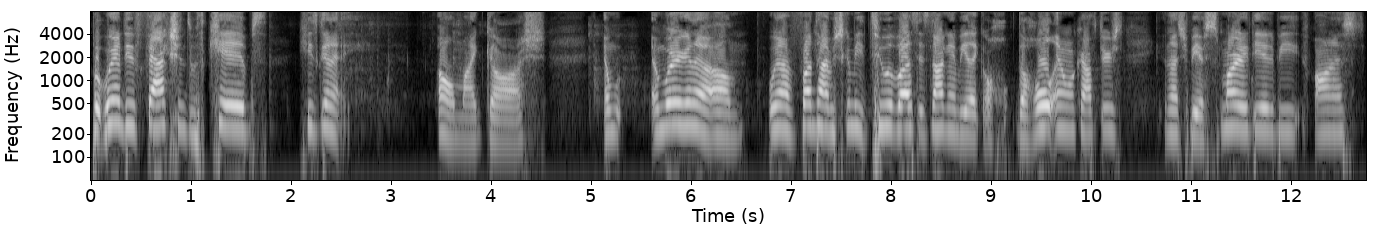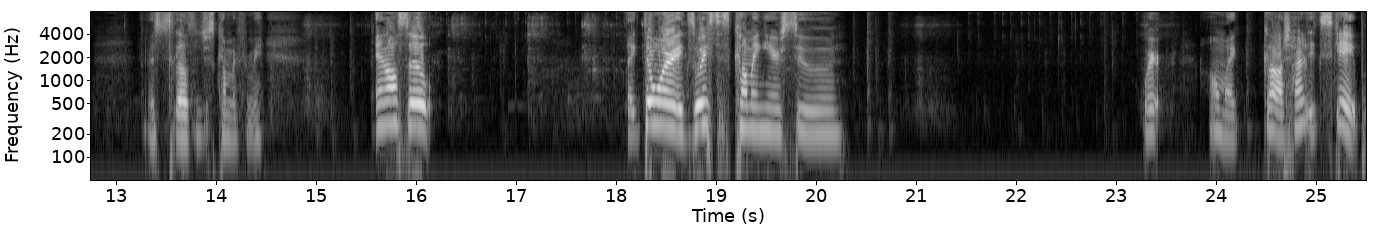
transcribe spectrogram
but we're gonna do factions with Kibs. He's gonna, oh my gosh, and and we're gonna um we're gonna have a fun time. It's gonna be two of us. It's not gonna be like a, the whole Animal Crafters, and that should be a smart idea to be honest. And this skeleton just coming for me. And also, like, don't worry, Exoist is coming here soon. Where? Oh my gosh, how did he escape?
